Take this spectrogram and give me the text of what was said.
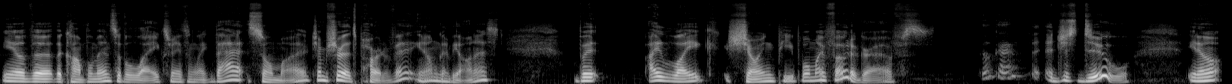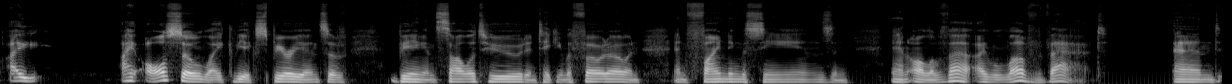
you know the the compliments or the likes or anything like that so much. I'm sure that's part of it, you know, I'm going to be honest. But I like showing people my photographs. okay. I just do. You know, I I also like the experience of being in solitude and taking the photo and and finding the scenes and and all of that. I love that. And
